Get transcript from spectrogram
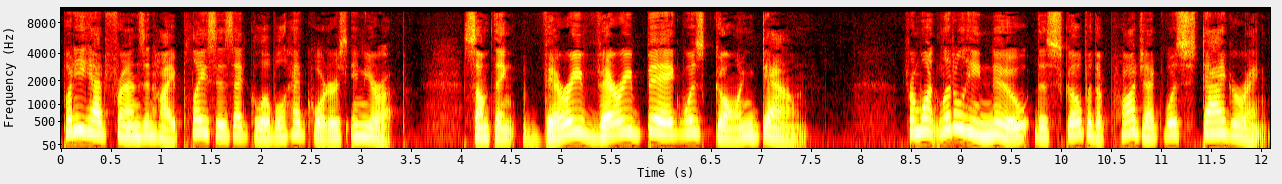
but he had friends in high places at global headquarters in Europe. Something very, very big was going down. From what little he knew, the scope of the project was staggering.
